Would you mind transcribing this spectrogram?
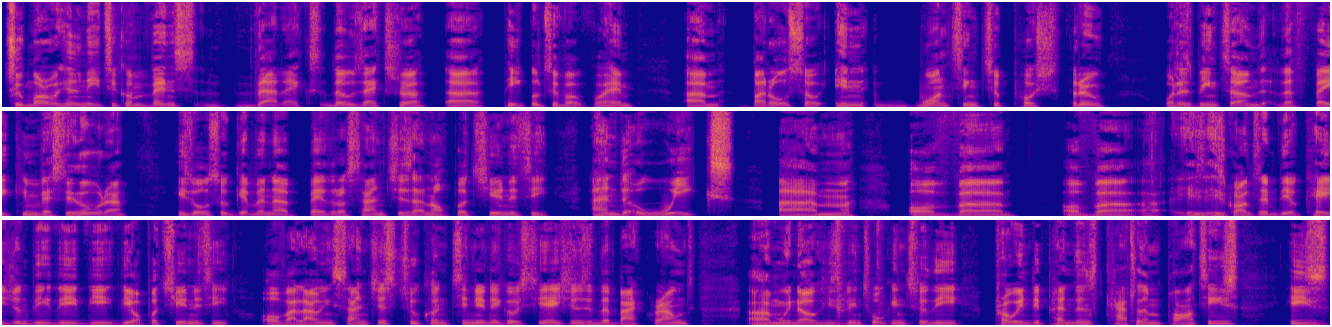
tomorrow he'll need to convince that ex- those extra uh, people to vote for him, um, but also in wanting to push through what has been termed the fake investidura. He's also given uh, Pedro Sanchez an opportunity and weeks um, of uh, of uh, he's, he's, granted him the occasion, the, the, the, the, opportunity of allowing Sanchez to continue negotiations in the background. Um, we know he's been talking to the pro-independence Catalan parties. He's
